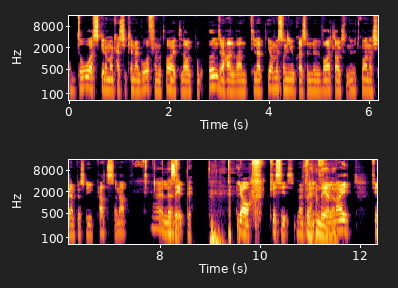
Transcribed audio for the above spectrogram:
Och då skulle man kanske kunna gå från att vara ett lag på undre halvan till att, ja men som Newcastle nu, vara ett lag som utmanar Champions League-platserna. Eller City. ja, precis. Men för, för, United, för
